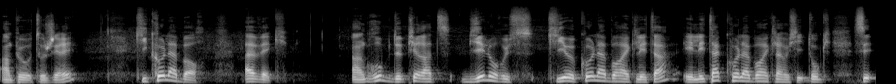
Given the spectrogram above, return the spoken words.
un peu autogérés, qui collaborent avec un groupe de pirates biélorusses qui, eux, collaborent avec l'État et l'État collabore avec la Russie. Donc, c'est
